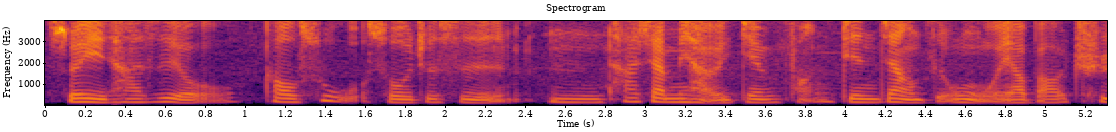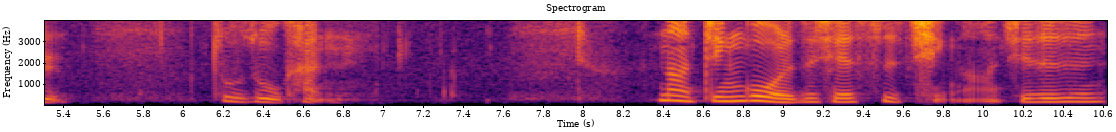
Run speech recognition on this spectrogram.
所以他是有告诉我说，就是嗯，他下面还有一间房间，这样子问我要不要去住住看。那经过了这些事情啊，其实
